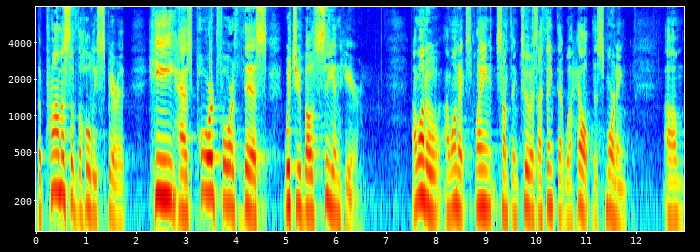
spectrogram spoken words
the promise of the Holy Spirit, he has poured forth this which you both see and hear. I want to, I want to explain something to us I think that will help this morning. Um,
